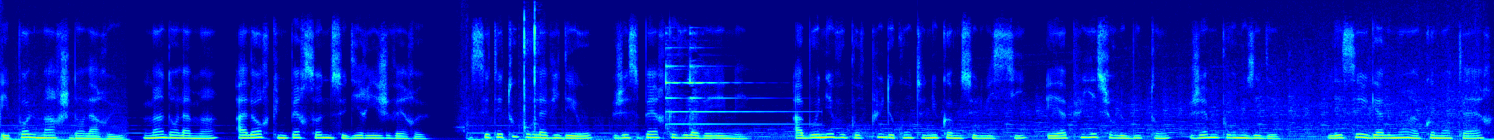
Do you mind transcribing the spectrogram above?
et Paul marchent dans la rue, main dans la main, alors qu'une personne se dirige vers eux. C'était tout pour la vidéo, j'espère que vous l'avez aimé. Abonnez-vous pour plus de contenu comme celui-ci et appuyez sur le bouton j'aime pour nous aider. Laissez également un commentaire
